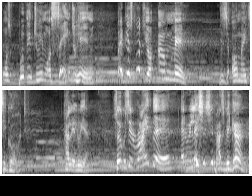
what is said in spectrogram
was proving to him or saying to him that it is not your armed men, this is Almighty God. Hallelujah. So you can see right there, a relationship has begun.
